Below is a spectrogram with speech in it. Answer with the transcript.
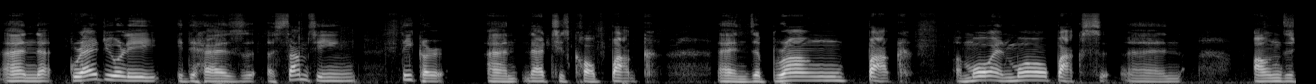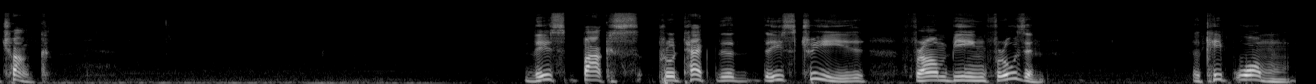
And gradually it has something thicker and that is called bark. And the brown bark, more and more barks and on the trunk. These barks protect the, this tree from being frozen, uh, keep warm.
